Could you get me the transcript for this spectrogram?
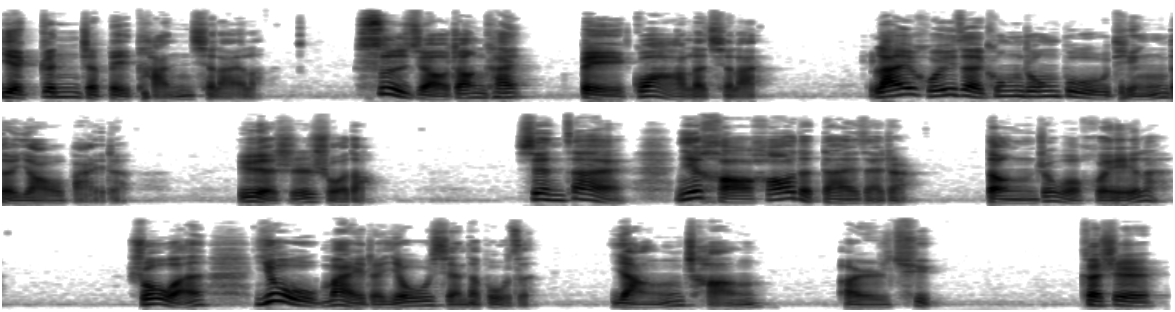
也跟着被弹起来了。四脚张开，被挂了起来，来回在空中不停的摇摆着。乐师说道：“现在你好好的待在这儿，等着我回来。”说完，又迈着悠闲的步子，扬长而去。可是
